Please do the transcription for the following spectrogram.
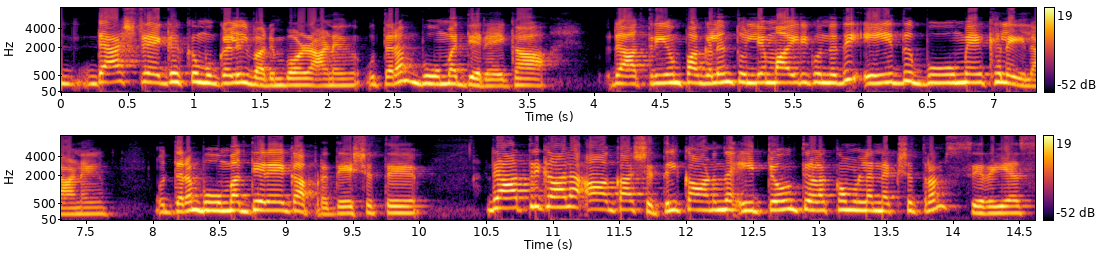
ഡാഷ് രേഖക്ക് മുകളിൽ വരുമ്പോഴാണ്. ഉത്തരം ഭൂമധ്യരേഖ. രാത്രിയും പകലും തുല്യമായിരിക്കുന്നത് ഏത് ഭൂമേഖലയിലാണ്? ഉത്തരം ഭൂമധ്യരേഖ പ്രദേശത്ത്. രാത്രികാല ആകാശത്തിൽ കാണുന്ന ഏറ്റവും തിളക്കമുള്ള നക്ഷത്രം സിറിയസ്.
